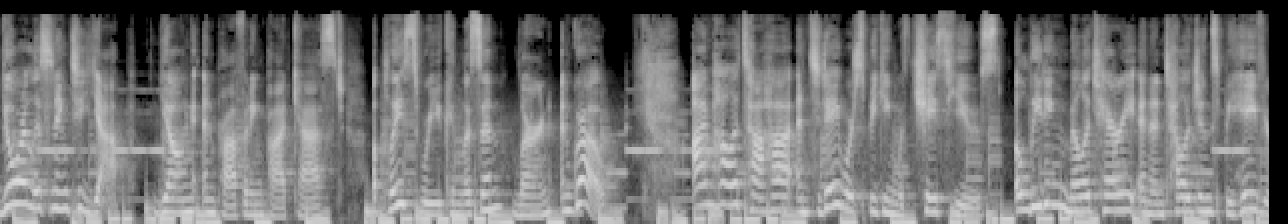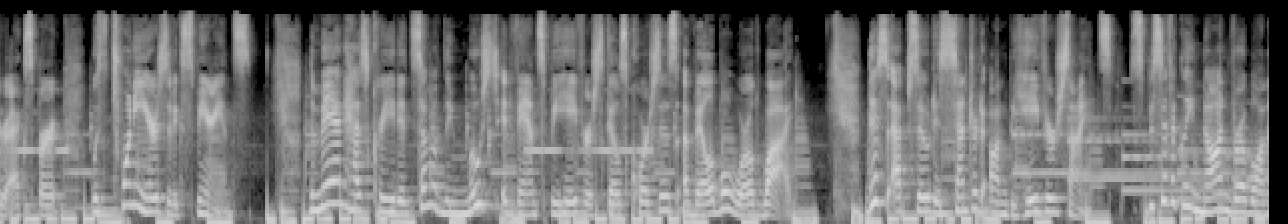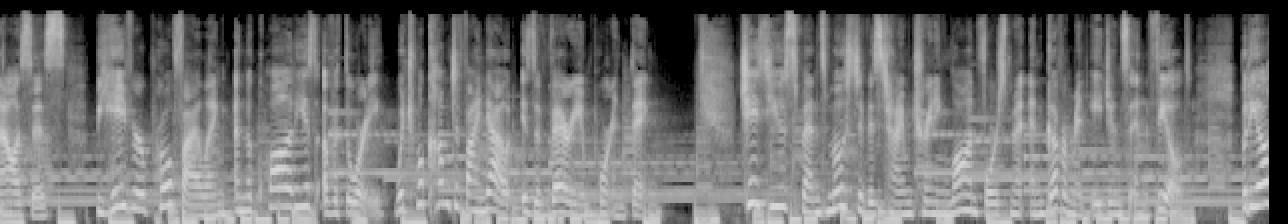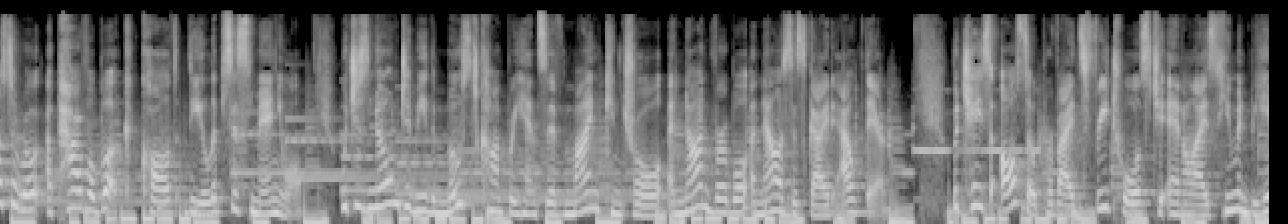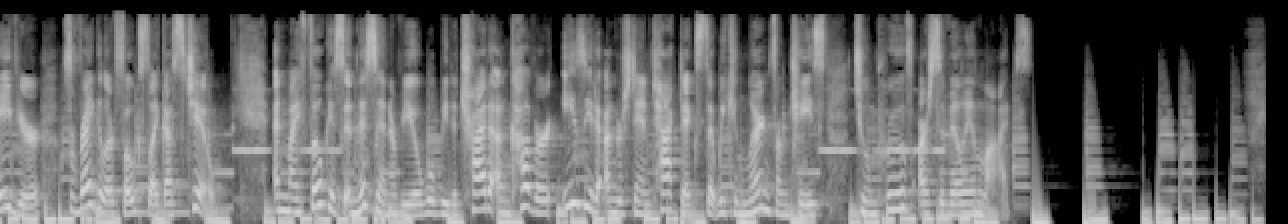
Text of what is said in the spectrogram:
You're listening to YAP, Young and Profiting Podcast, a place where you can listen, learn, and grow. I'm Hala Taha, and today we're speaking with Chase Hughes, a leading military and intelligence behavior expert with 20 years of experience. The man has created some of the most advanced behavior skills courses available worldwide. This episode is centered on behavior science, specifically nonverbal analysis, behavior profiling, and the qualities of authority, which we'll come to find out is a very important thing. Chase Hughes spends most of his time training law enforcement and government agents in the field, but he also wrote a powerful book called The Ellipsis Manual, which is known to be the most comprehensive mind control and nonverbal analysis guide out there. But Chase also provides free tools to analyze human behavior for regular folks like us too. And my focus in this interview will be to try to uncover easy to understand tactics that we can learn from Chase to improve our civilian lives.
